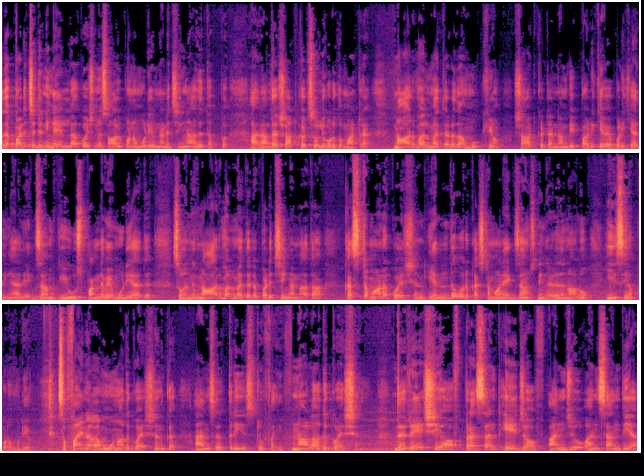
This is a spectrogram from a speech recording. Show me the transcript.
அதை படிச்சுட்டு நீங்கள் எல்லா கொஷனும் சால்வ் பண்ண முடியும்னு நினச்சிங்கன்னா அது தப்பு. அதனால தான் ஷார்ட்கட் சொல்லிக் கொடுக்க மாட்டேன் நார்மல் மெத்தடு தான் முக்கியம். ஷார்ட்கட்டை நம்பி படிக்கவே படிக்காதீங்க. அது எக்ஸாமுக்கு யூஸ் பண்ணவே முடியாது. ஸோ இந்த நார்மல் மெத்தடை படிச்சிங்கன்னா தான் கஷ்டமான கொஷின் எந்த ஒரு கஷ்டமான எக்ஸாம்ஸ் நீங்கள் எழுதினாலும் ஈஸியாக போட முடியும். ஸோ ஃபைனலாக மூணாவது கொஷனுக்கு answer three is to five நாலாவது question the ratio of present age of Anju and Sandhya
